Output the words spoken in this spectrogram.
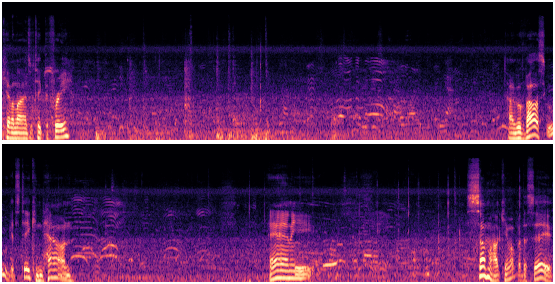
Kevin Lyons will take the free. Tommy Bukavalis, ooh, gets taken down. And he somehow came up with a save.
